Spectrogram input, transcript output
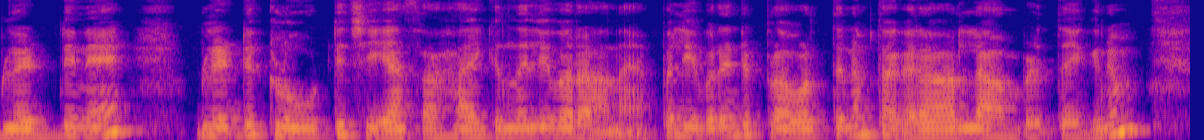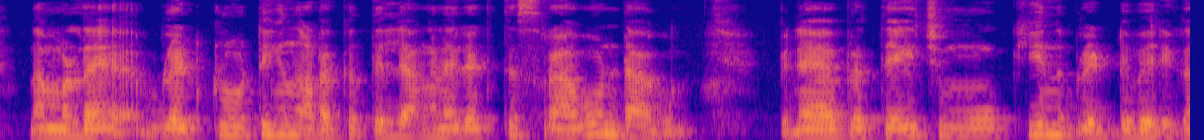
ബ്ലഡിനെ ബ്ലഡ് ക്ലോട്ട് ചെയ്യാൻ സഹായിക്കുന്ന ലിവറാണ്. അപ്പോൾ ലിവറിന്റെ പ്രവർത്തനം തകരാറിലാകുമ്പോഴത്തേക്കിനും നമ്മുടെ ബ്ലഡ് ക്ലോട്ടിങ് നടക്കത്തില്ല. അങ്ങനെ രക്തസ്രാവം ഉണ്ടാകും. പിന്നെ പ്രത്യേകിച്ച് മൂക്കിൽ നിന്ന് ബ്ലഡ് വരിക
